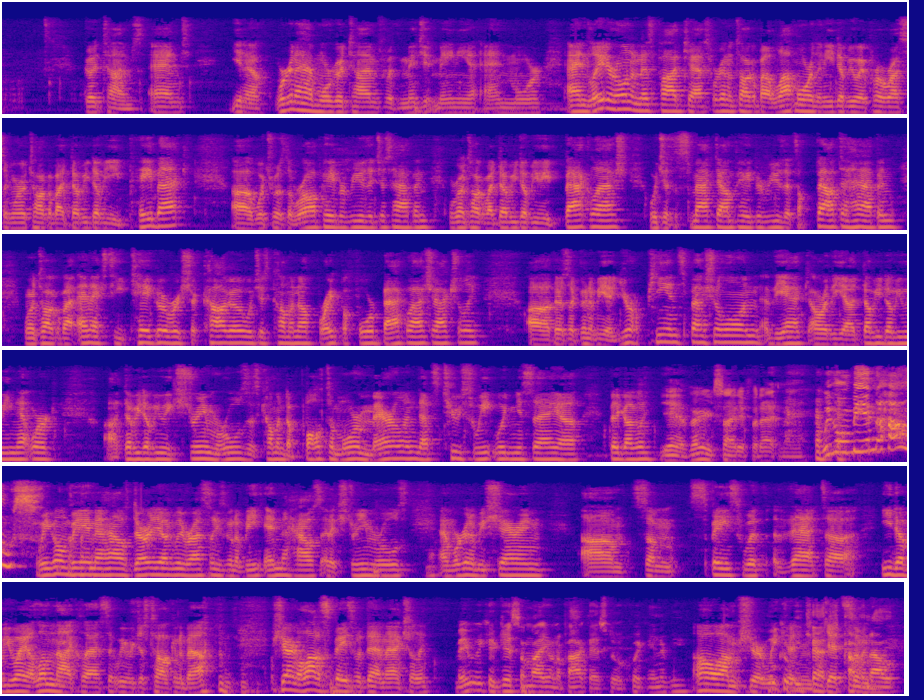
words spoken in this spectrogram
Good times. And you know we're gonna have more good times with Midget Mania and more. And later on in this podcast, we're gonna talk about a lot more than EWA Pro Wrestling. We're gonna talk about WWE Payback. Uh, which was the Raw pay per view that just happened. We're going to talk about WWE Backlash, which is the SmackDown pay per view that's about to happen. We're going to talk about NXT Takeover Chicago, which is coming up right before Backlash, actually. Uh, there's going to be a European special on the act or the uh, WWE Network. Uh, WWE Extreme Rules is coming to Baltimore, Maryland. That's too sweet, wouldn't you say, uh, Big Ugly? Yeah, very excited for that, man. We're gonna be in the house. We're gonna be in the house. Dirty Ugly Wrestling is gonna be in the house at Extreme Rules, and we're gonna be sharing um, some space with that uh, EWA alumni class that we were just talking about. sharing a lot of space with them, actually. Maybe we could get somebody on the podcast to do a quick interview. Oh, I'm sure we Who could could we catch get coming some. out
